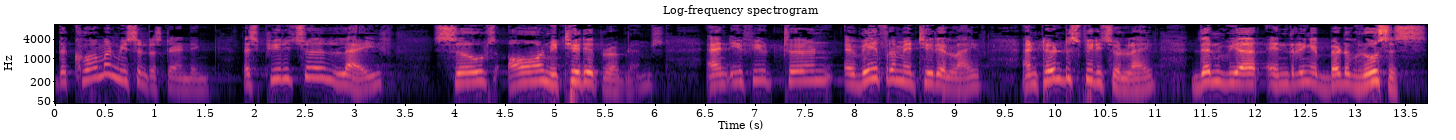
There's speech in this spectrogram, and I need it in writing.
the common misunderstanding that spiritual life solves all material problems, and if you turn away from material life and turn to spiritual life, then we are entering a bed of roses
